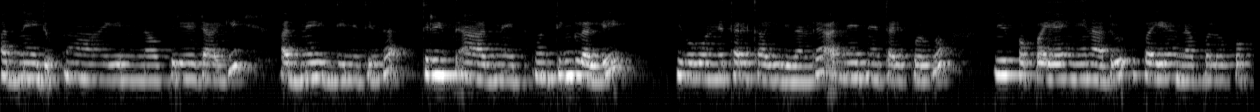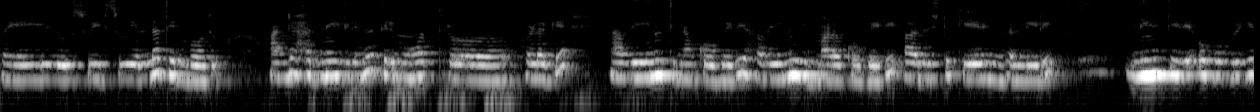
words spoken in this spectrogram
ಹದಿನೈದು ಏನು ಪಿರಿಯಡ್ ಆಗಿ ಹದಿನೈದು ದಿನದಿಂದ ತ್ರೀ ಹದಿನೈದು, ಒಂದು ತಿಂಗಳಲ್ಲಿ ಇವಾಗ ಒಂದನೇ ತಾರೀಕು ಆಗಿದ್ದೀವಿ ಅಂದರೆ ಹದಿನೈದನೇ ತಾರೀಕುವರೆಗೂ ನೀವು ಪಪ್ಪಾಯ ಏನಾದರೂ ಪೈನಾಪಲು ಪಪ್ಪಾಯ, ಎಳ್ಳು ಸ್ವೀಟ್ಸು ಎಲ್ಲ ತಿನ್ಬೋದು. ಅಂದರೆ ಹದಿನೈದರಿಂದ ತಿರು ಮೂವತ್ತರ ಒಳಗೆ ನಾವೇನು ತಿನ್ನೋಕೆ ಹೋಗಬೇಡಿ, ಅವೇನು ಇದು ಮಾಡೋಕ್ಕೋಗ್ಬೇಡಿ ಆದಷ್ಟು ಕೇರಿಂಗಲ್ಲಿರಿ ನಿಂತಿದೆ. ಒಬ್ಬೊಬ್ಬರಿಗೆ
